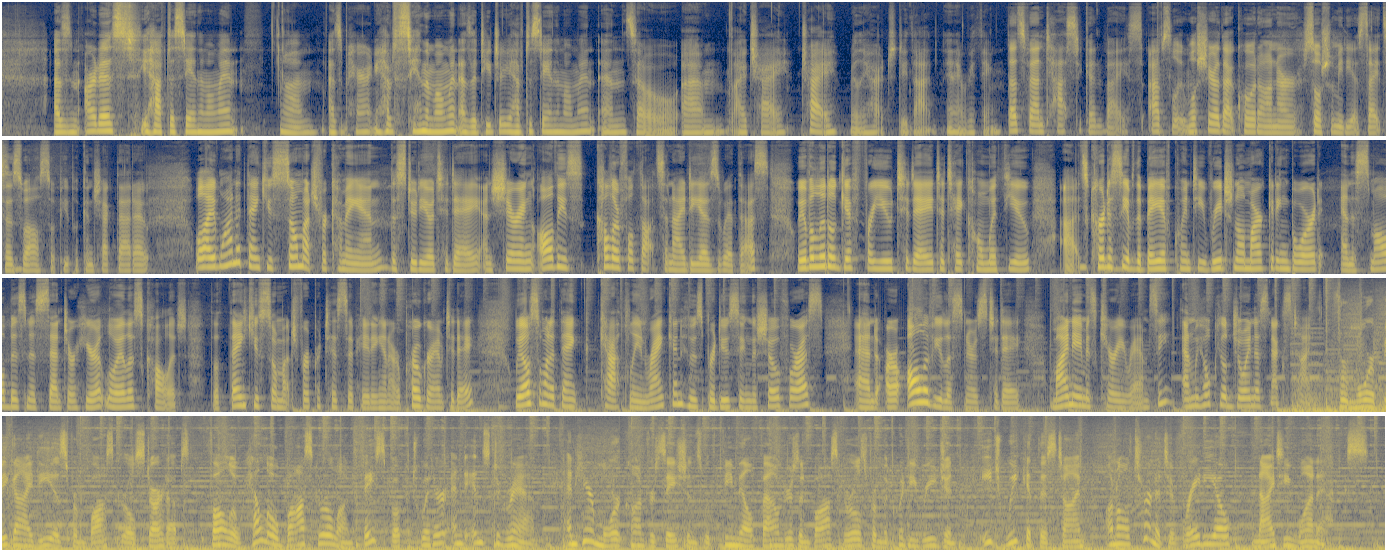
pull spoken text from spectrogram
as an artist, you have to stay in the moment. Um, as a parent, you have to stay in the moment. As a teacher, you have to stay in the moment. And so um, I try try really hard to do that in everything. That's fantastic advice. Absolutely. We'll share that quote on our social media sites as well so people can check that out. Well, I want to thank you so much for coming in the studio today and sharing all these colorful thoughts and ideas with us. We have a little gift for you today to take home with you. Uh, it's courtesy of the Bay of Quinte Regional Marketing Board and the Small Business Center here at Loyalist College. So thank you so much for participating in our program today. We also want to thank Kathleen Rankin, who's producing the show for us, and our, all of you listeners today. My name is Kerry Ramsay, and we hope you'll join us next time. For more big ideas from Boss Girl startups, follow Hello Boss Girl on Facebook, Twitter, and Instagram. And hear more conversations with female founders and boss girls from the Quinte region each week at this time on Alternative Radio 91X.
